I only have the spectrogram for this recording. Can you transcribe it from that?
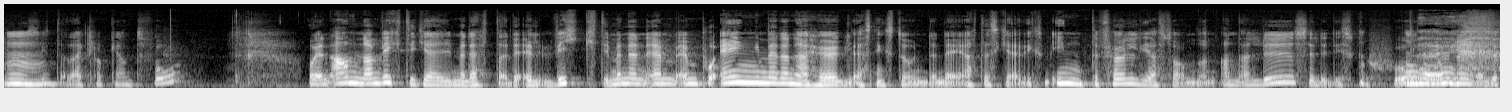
Mm. Sitta där klockan två. Och en annan viktig grej med detta, eller viktig, men en, en, en poäng med den här högläsningsstunden det är att det ska liksom inte följas av någon analys eller diskussion. Nej. Eller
